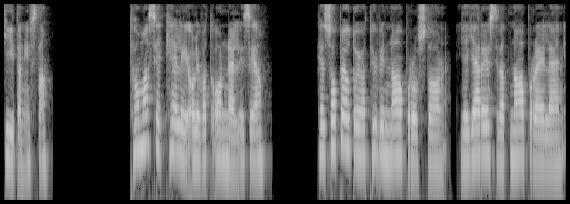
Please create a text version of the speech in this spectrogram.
Keatonista. Thomas ja Kelly olivat onnellisia. He sopeutuivat hyvin naapurustoon ja järjestivät naapureilleen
